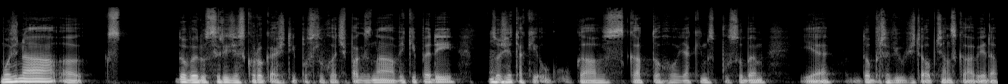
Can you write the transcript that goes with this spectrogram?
Možná eh, dovedu si říct, že skoro každý posluchač pak zná Wikipedii, což je taky ukázka toho, jakým způsobem je dobře využitá občanská věda.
